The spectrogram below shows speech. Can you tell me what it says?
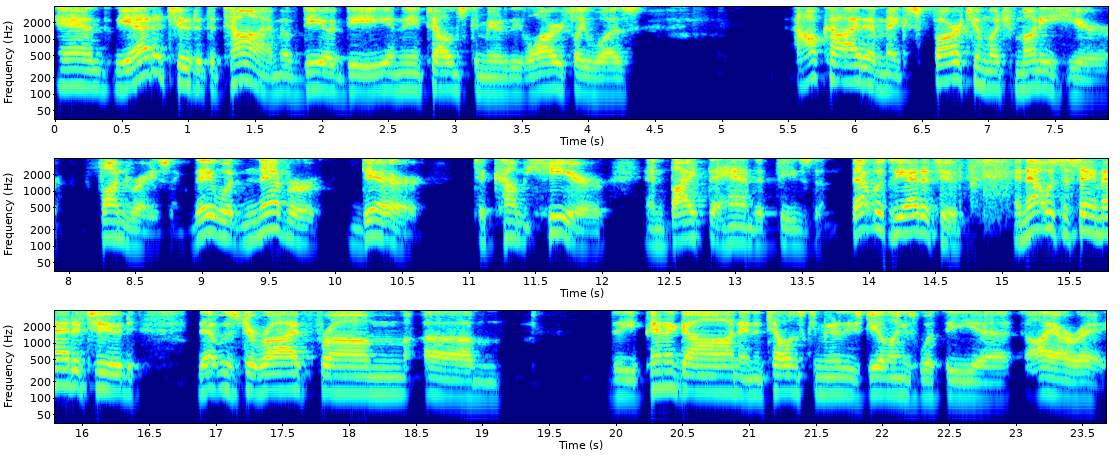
And the attitude at the time of DoD and the intelligence community largely was, Al Qaeda makes far too much money here fundraising. They would never dare to come here and bite the hand that feeds them. That was the attitude. And that was the same attitude that was derived from um, the Pentagon and intelligence community's dealings with the uh, IRA,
